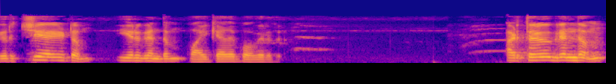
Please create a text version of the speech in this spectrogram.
തീർച്ചയായിട്ടും ഈ ഒരു ഗ്രന്ഥം വായിക്കാതെ പോകരുത്. അടുത്തൊരു ഗ്രന്ഥം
